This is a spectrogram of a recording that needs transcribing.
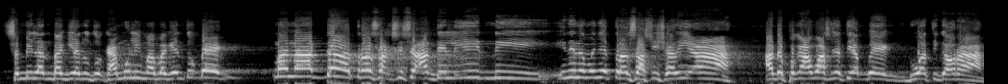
Sembilan bagian untuk kamu, lima bagian untuk bank. Mana ada transaksi seadil ini? Ini namanya transaksi syariah. Ada pengawasnya tiap bank, dua tiga orang.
